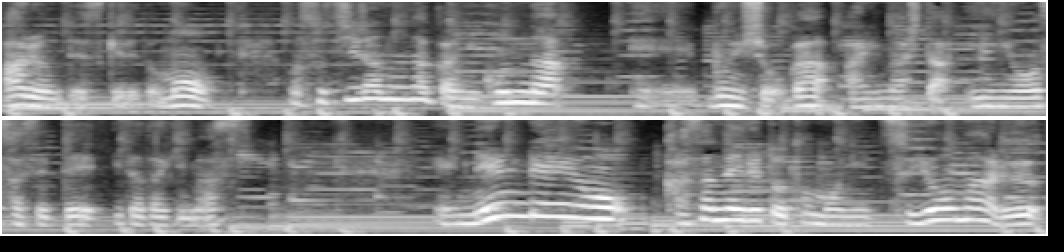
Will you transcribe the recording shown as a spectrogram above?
あるんですけれどもそちらの中にこんな、えー、文章がありました。引用させていただきます。年齢を重ねるとともに強まる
